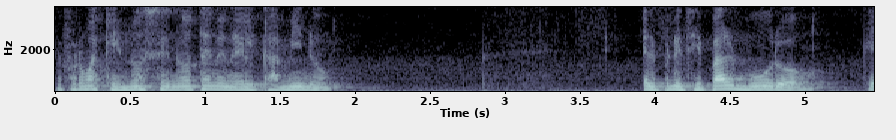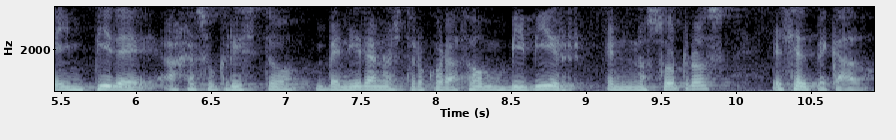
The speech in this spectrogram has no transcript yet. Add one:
de forma que no se noten en el camino el principal muro que impide a Jesucristo venir a nuestro corazón, vivir en nosotros, es el pecado.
